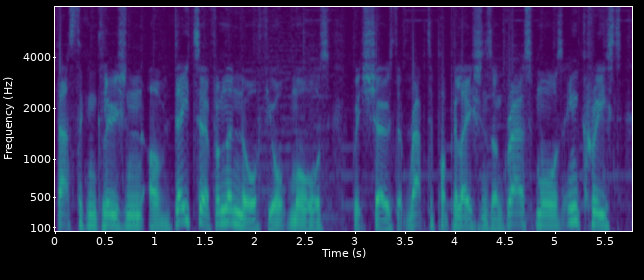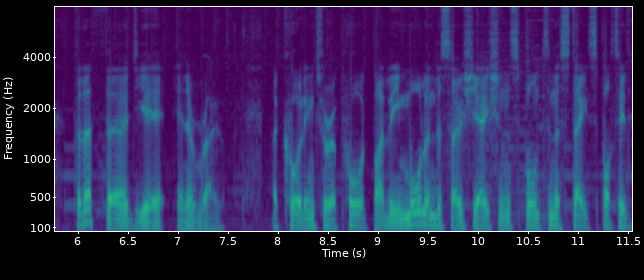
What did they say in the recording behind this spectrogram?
That's the conclusion of data from the North York Moors, which shows that raptor populations on grouse moors increased for the third year in a row. According to a report by the Moorland Association, Spaunton Estate spotted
